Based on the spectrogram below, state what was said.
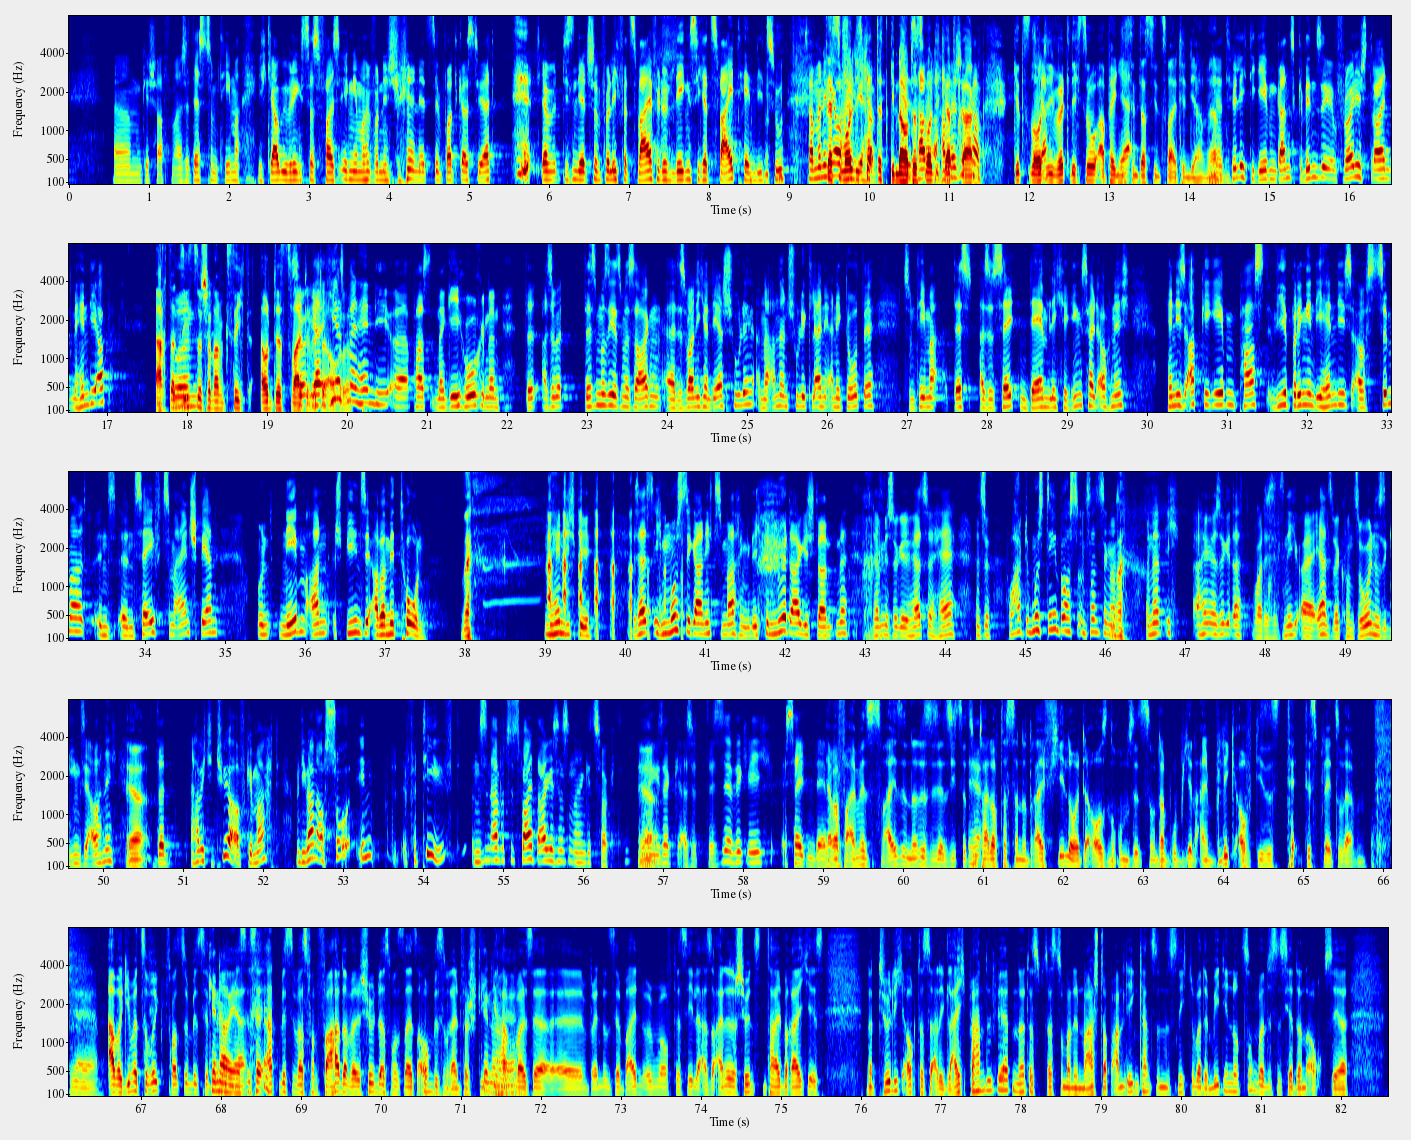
ähm, geschaffen. Also das zum Thema. Ich glaube übrigens, dass falls irgendjemand von den Schülern jetzt den Podcast hört, die, haben, die sind jetzt schon völlig verzweifelt und legen sich ein Zweithandy zu. Das haben wir nämlich Das auch wollte schon ich grad- gehabt. das, genau, das, haben- wollte ich gerade fragen. Gibt es Leute, Ja. die wirklich so abhängig Ja. sind, dass sie ein zweites Handy haben? Ja? Natürlich, die geben ganz grinse, freudestrahlend ein Handy ab. Ach, dann Und- siehst du schon am Gesicht und das zweite so, bitte ja, hier auch. ist oder? mein Handy, äh, passt. Und dann gehe ich hoch und dann, da, also das muss ich jetzt mal sagen, äh, das war nicht an der Schule, an einer anderen Schule, kleine Anekdote zum Thema, das, also selten dämlicher ging es halt auch nicht. Handys abgegeben, passt. Wir bringen die Handys aufs Zimmer, ins, in Safe zum Einsperren und nebenan spielen sie aber mit Ton. Ein Handyspiel. Das heißt, ich musste gar nichts machen. Ich bin nur da gestanden ne? und habe mir so gehört, so, hä? Dann so, wow, du musst den Boss und sonst irgendwas. Und dann ich habe mir so gedacht, boah, das ist jetzt nicht euer Ernst, weil Konsolen und so ging es ja auch nicht. Ja. Dann habe ich die Tür aufgemacht und die waren auch so in, vertieft und sind einfach zu zweit da gesessen und haben gezockt. Und Ja. dann habe ich gesagt, also das ist ja wirklich selten dämlich. Ja, aber vor allem, wenn es zwei sind, ne, das ist ja, siehst du ja zum Ja. Teil auch, dass dann da drei, vier Leute außen rumsitzen und dann probieren, einen Blick auf dieses Te Display zu werfen. ja, ja. Aber gehen wir zurück, trotzdem ein bisschen. Genau, ja. Das ist, hat ein bisschen was von Fahrt, aber schön, dass wir uns da jetzt auch ein bisschen rein verstiegen Genau, haben, ja. weil es ja äh, brennt uns ja beiden irgendwo auf der Seele. Also einer der schönsten Teilbereiche ist natürlich auch, dass sie alle gleich behandelt werden, ne? dass, dass du mal den Maßstab anlegen kannst. Und das ist nicht nur bei der Mediennutzung, weil das ist ja dann auch sehr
